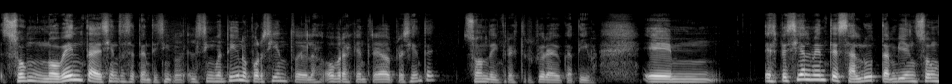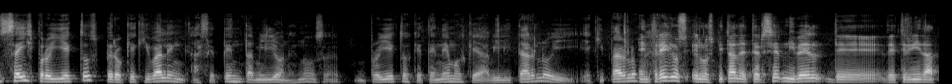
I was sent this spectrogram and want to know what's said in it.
son 90 de 175, el 51% de las obras que ha entregado el presidente son de infraestructura educativa. Especialmente salud también son seis proyectos, pero que equivalen a 70 millones, ¿no? proyectos que tenemos que habilitarlo y equiparlo. Entre ellos el hospital de tercer nivel de, Trinidad.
